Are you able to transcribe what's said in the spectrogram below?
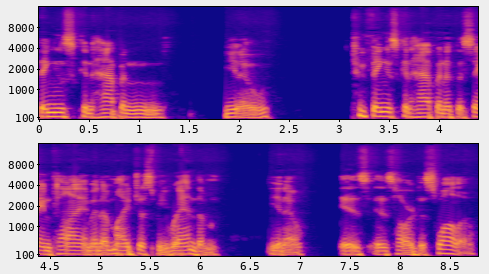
things can happen, you know, two things can happen at the same time and it might just be random, you know, is, is hard to swallow.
